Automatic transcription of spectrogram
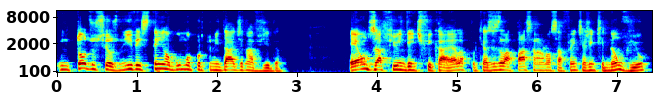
em todos os seus níveis, têm alguma oportunidade na vida. É um desafio identificar ela, porque às vezes ela passa na nossa frente, a gente não viu.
